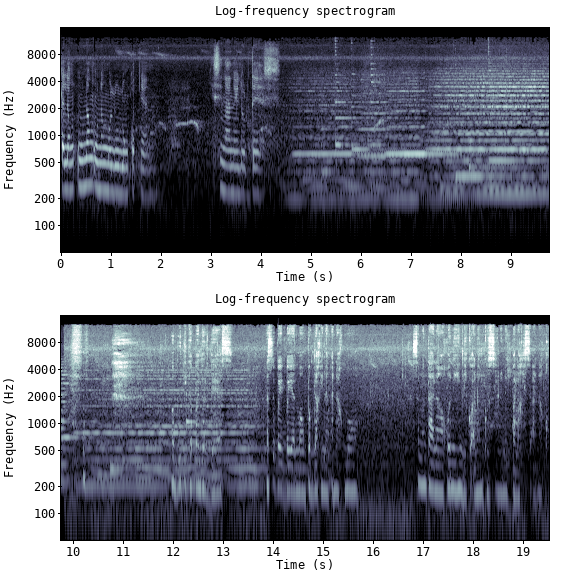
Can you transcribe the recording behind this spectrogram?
Talang unang-unang malulungkot yan, si Nanay Lourdes. Mabuti ka pa, Lourdes. Nasubaybayan mo ang paglaki ng anak mo. Samantalang ako ni hindi ko alam kung sino nagpalaki sa anak ko.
